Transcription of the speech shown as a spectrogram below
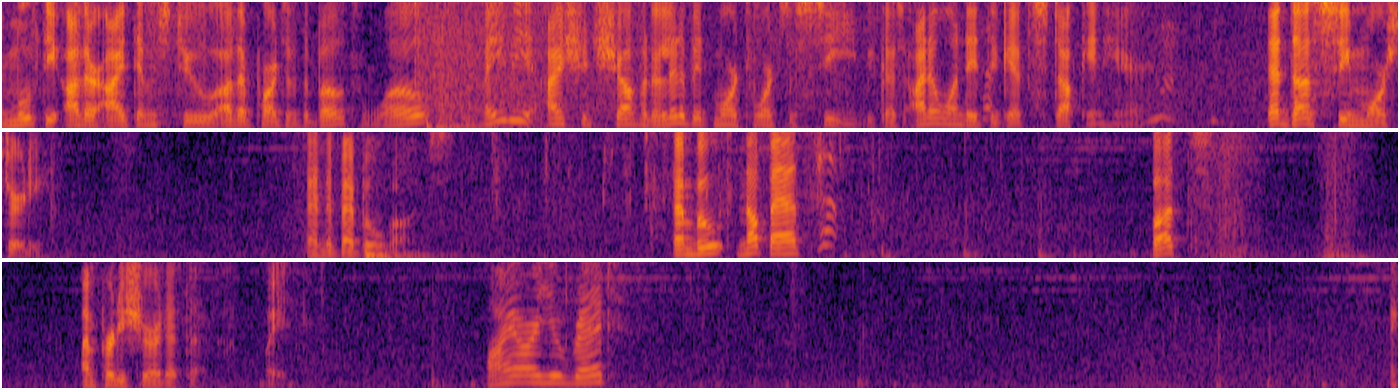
We move the other items to other parts of the boat. Whoa, maybe I should shove it a little bit more towards the sea because I don't want it to get stuck in here. That does seem more sturdy than the bamboo ones. Bamboo, not bad. But I'm pretty sure that the... Wait. Why are you red? I,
